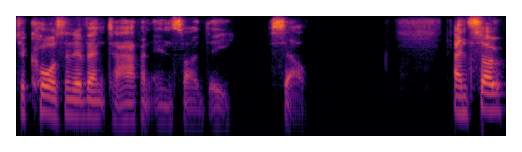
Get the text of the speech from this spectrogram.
to cause an event to happen inside the cell. And so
